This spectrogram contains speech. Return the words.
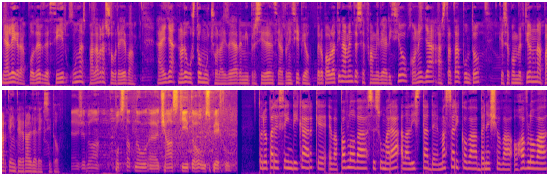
Me alegra poder decir unas palabras sobre Eva. A ella no le gustó mucho la idea de mi presidencia al principio, pero paulatinamente se familiarizó con ella hasta tal punto que se convirtió en una parte integral del éxito. Todo parece indicar que Eva Pavlova se sumará a la lista de Masarykova, Benešova o Havlova,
